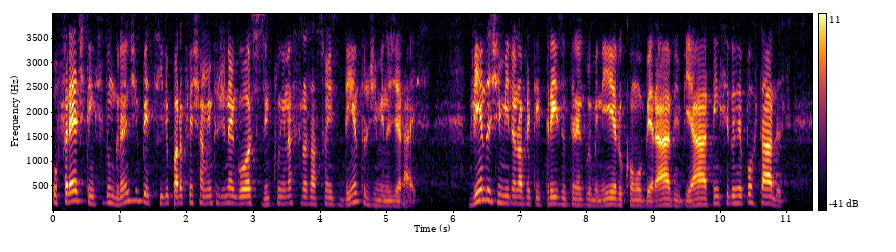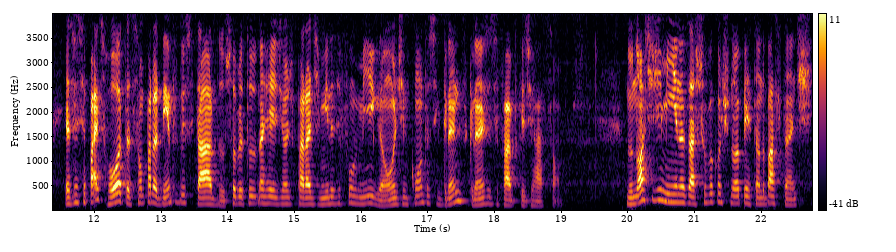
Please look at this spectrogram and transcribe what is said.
O frete tem sido um grande empecilho para o fechamento de negócios, incluindo as transações dentro de Minas Gerais. Vendas de milho 93 no Triângulo Mineiro, como Uberaba e Biá, têm sido reportadas, e as principais rotas são para dentro do estado, sobretudo na região de Pará de Minas e Formiga, onde encontram-se grandes granjas e fábricas de ração. No norte de Minas, a chuva continua apertando bastante.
